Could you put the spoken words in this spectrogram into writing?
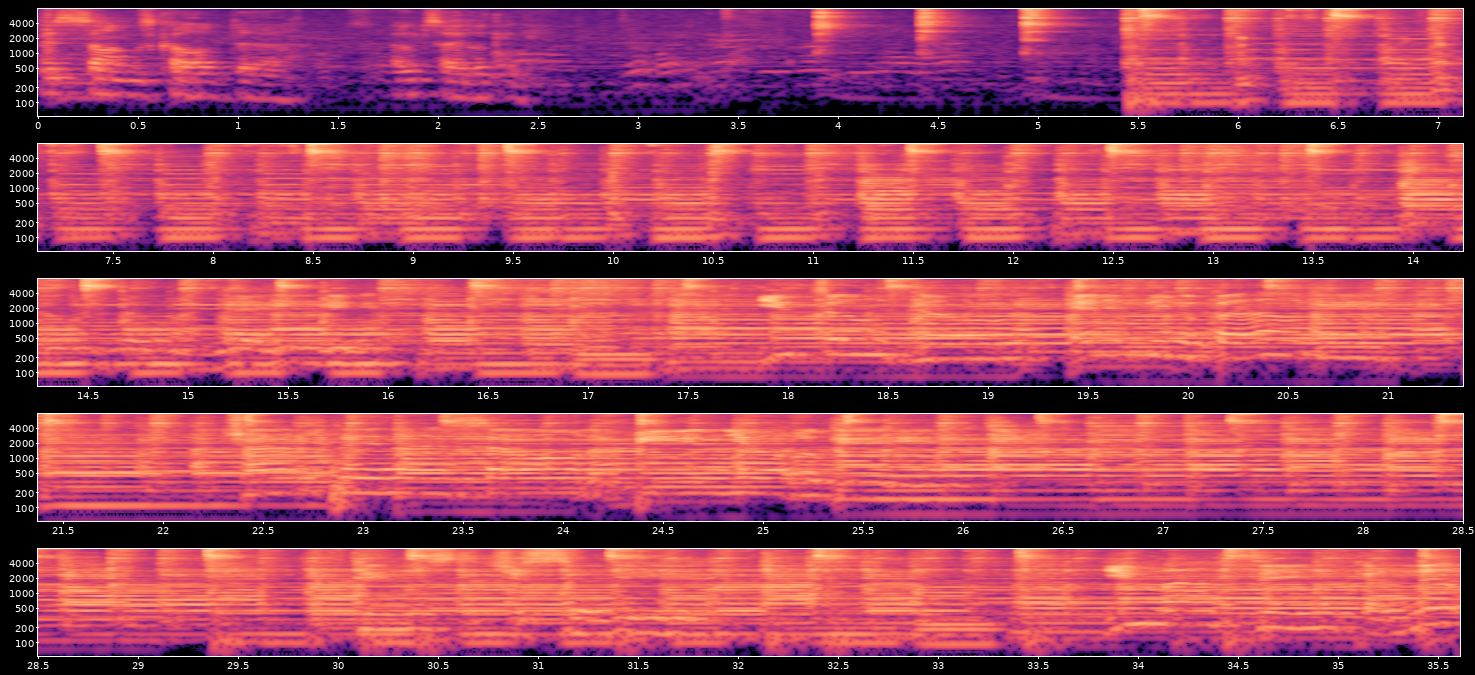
This song's called uh, Outside Looking. Don't know my name assim, caneta.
